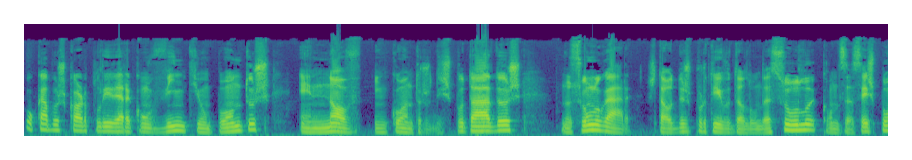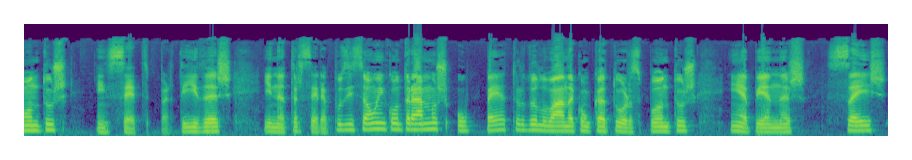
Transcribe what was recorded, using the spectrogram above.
o Cabo Corp lidera com 21 pontos em 9 encontros disputados. No segundo lugar está o Desportivo da Lunda Sul, com 16 pontos, em 7 partidas. E na terceira posição encontramos o Petro de Luanda, com 14 pontos, em apenas 6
